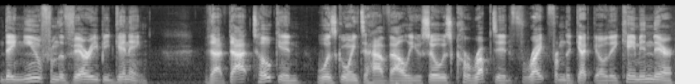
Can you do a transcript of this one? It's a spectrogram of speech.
they knew from the very beginning that that token was going to have value. So it was corrupted right from the get go. They came in there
